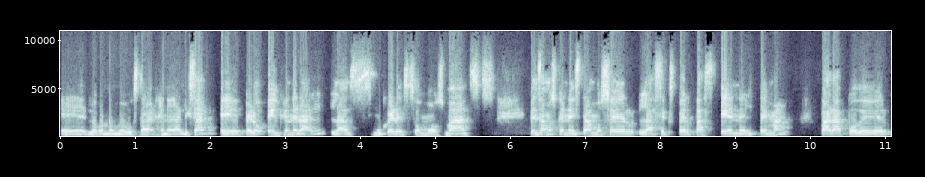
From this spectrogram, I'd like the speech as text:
Eh, luego no me gusta generalizar, eh, pero en general las mujeres somos más, pensamos que necesitamos ser las expertas en el tema para poder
